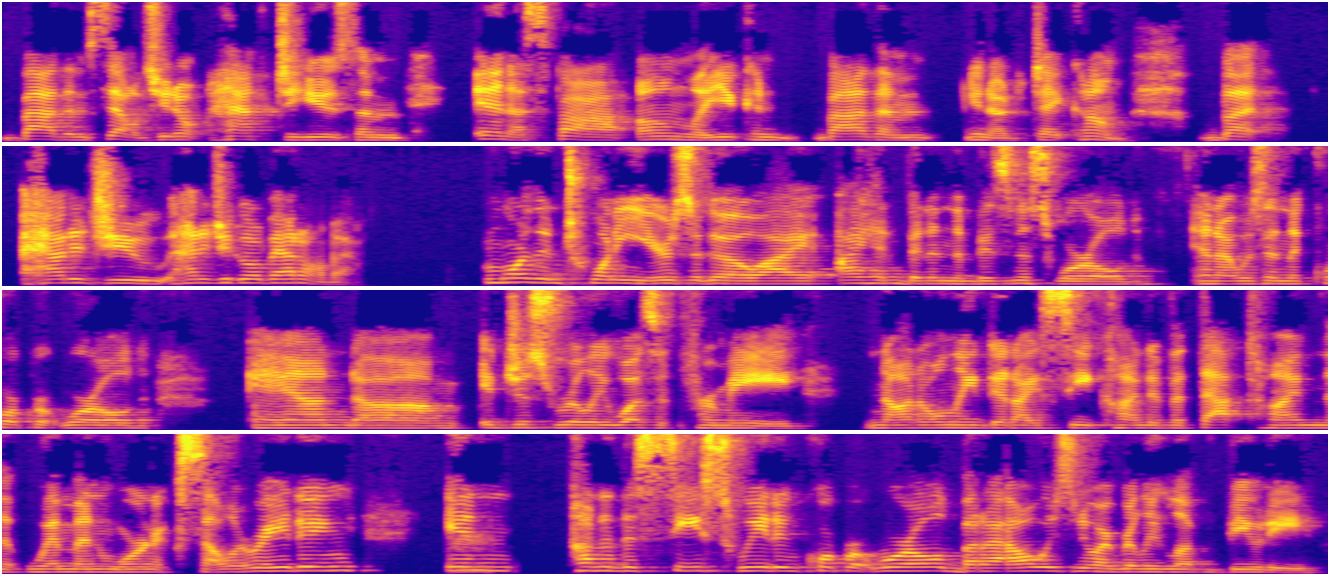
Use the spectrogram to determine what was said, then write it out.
by themselves. You don't have to use them in a spa only. You can buy them, you know, to take home. But how did you, how did you go about all that? More than 20 years ago, I, I had been in the business world and I was in the corporate world and um, it just really wasn't for me. Not only did I see kind of at that time that women weren't accelerating in mm. kind of the C suite and corporate world, but I always knew I really loved beauty.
